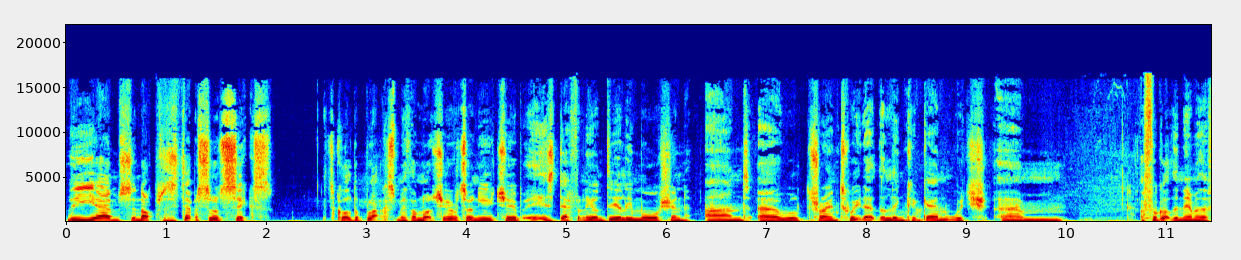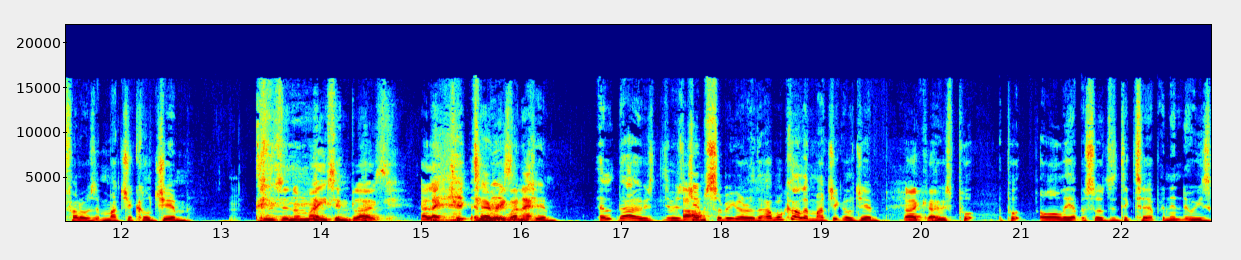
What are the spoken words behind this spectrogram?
The um, synopsis, it's episode six. It's called The Blacksmith. I'm not sure if it's on YouTube. It is definitely on Daily Motion, and uh, we'll try and tweet out the link again, which um, I forgot the name of the fellow. Was it Magical Jim? He's an amazing bloke. Electric Terry, wasn't it? Jim. Uh, No, it was, it was Oh. Jim something or other. I will call him Magical Jim. Okay. Who's put put all the episodes of Dick Turpin into his,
